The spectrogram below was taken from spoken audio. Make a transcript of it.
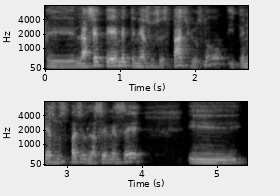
eh, la CTM tenía sus espacios, ¿no? Y tenía sus espacios la CNC y,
